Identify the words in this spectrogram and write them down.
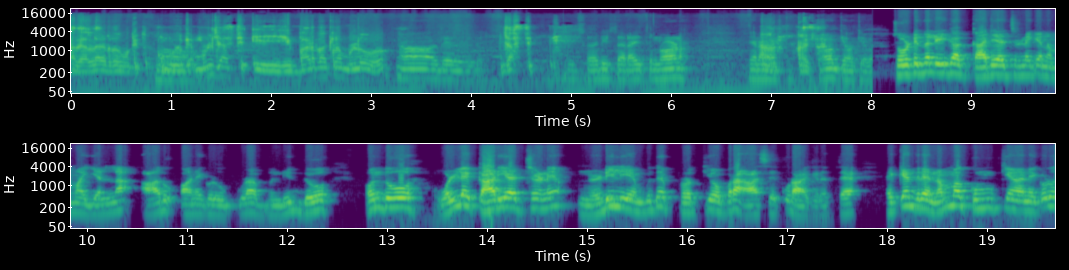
ಅದೆಲ್ಲ ಹಿಡ್ದೋಗ್ಬಿಟ್ಟಿತ್ತು ಬಿಟ್ಟಿತ್ತು. ಮುಳ್ಳಿಗೆ ಮುಳ್ಳು ಜಾಸ್ತಿ ಈ ಬಾಡಬಾಕ್ಲ ಮುಳ್ಳು ಅದೇ ಜಾಸ್ತಿ. ಸರಿ ಸರ್ ಆಯ್ತು ನೋಡೋಣ. ಏನಾಗುತ್ತೆ? ಓಕೆ ಓಕೆ ಸೊ ಒಟ್ಟಿನಲ್ಲಿ ಈಗ ಕಾರ್ಯಾಚರಣೆಗೆ ನಮ್ಮ ಎಲ್ಲ ಆರು ಆನೆಗಳು ಕೂಡ ಬಂದಿದ್ದು. ಒಂದು ಒಳ್ಳೆ ಕಾರ್ಯಾಚರಣೆ ನಡೀಲಿ ಎಂಬುದೇ ಪ್ರತಿಯೊಬ್ಬರ ಆಸೆ ಕೂಡ ಆಗಿರುತ್ತೆ. ಯಾಕೆಂದ್ರೆ ನಮ್ಮ ಕುಮ್ಕಿ ಆನೆಗಳು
